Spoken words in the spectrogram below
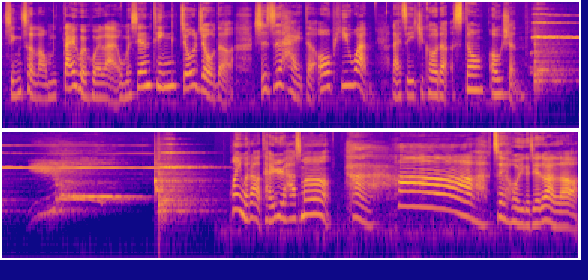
行程了。我们待会回来，我们先听九九的石之海的 OP One，来自 Ichiko 的 Stone Ocean。欢迎回到台日哈什么哈哈，最后一个阶段了，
